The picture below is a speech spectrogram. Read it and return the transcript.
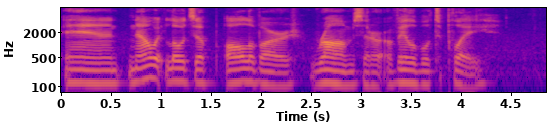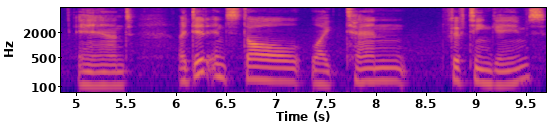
And now it loads up all of our ROMs that are available to play. And I did install like 10, 15 games,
